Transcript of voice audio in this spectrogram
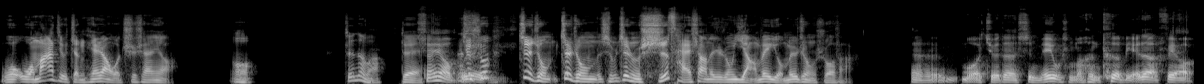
我我妈就整天让我吃山药。哦，真的吗？对，山药就说这种这种什么这种食材上的这种养胃有没有这种说法？嗯，我觉得是没有什么很特别的，非要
